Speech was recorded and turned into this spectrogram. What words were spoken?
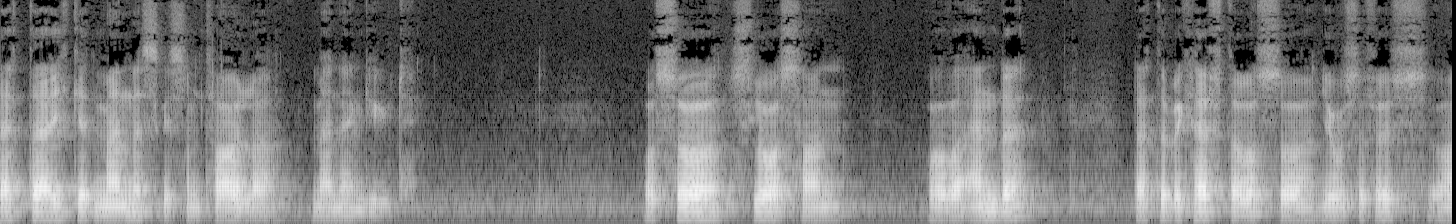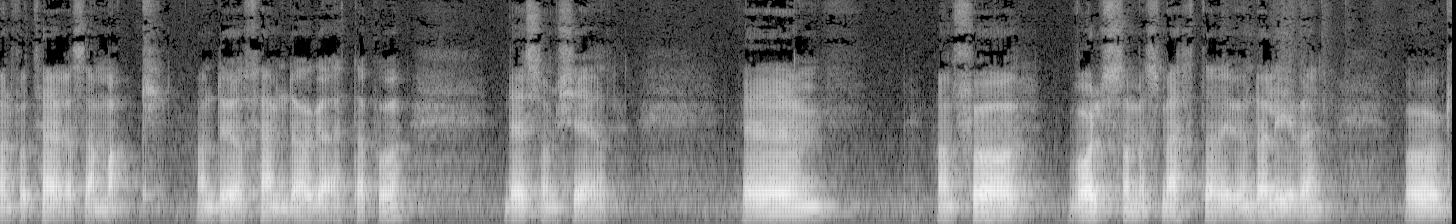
Dette er ikke et menneske som taler, men en Gud. Og så slås han over ende dette bekrefter også Josefus, og han fortæres seg makk. Han dør fem dager etterpå det som skjer. Eh, han får voldsomme smerter i underlivet, og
